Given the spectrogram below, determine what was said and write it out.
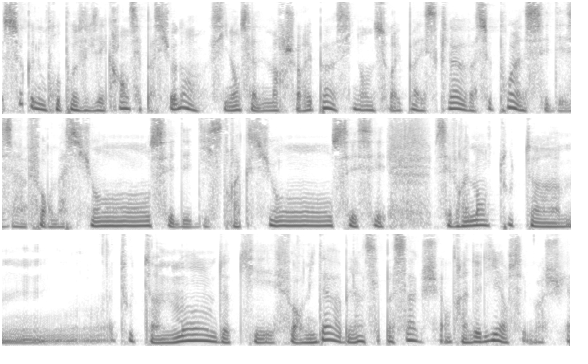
Ce que nous proposent les écrans, c'est passionnant. Sinon, ça ne marcherait pas. Sinon, on ne serait pas esclave à ce point. C'est des informations, c'est des distractions, c'est c'est vraiment tout un tout un monde qui est formidable. Hein. C'est pas ça que je suis en train de dire. Moi, je suis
